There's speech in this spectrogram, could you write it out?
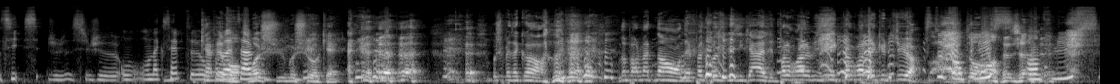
si, si- je- si- je- on, on accepte Carrément, moi je suis, moi je suis ok. moi je suis pas d'accord. on en parle maintenant, on n'a pas de pause musicale, pas le droit à la musique, pas le droit à la culture. Bah, en attends, plus, je- en plus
